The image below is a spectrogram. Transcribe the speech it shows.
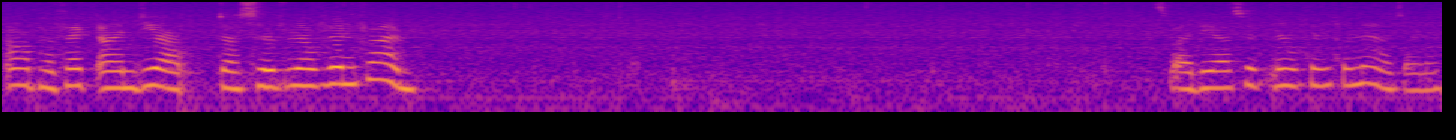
Oh, perfekt, ein Dia. Das hilft mir auf jeden Fall. Zwei Dias hilft auf jeden Fall mehr als einer.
